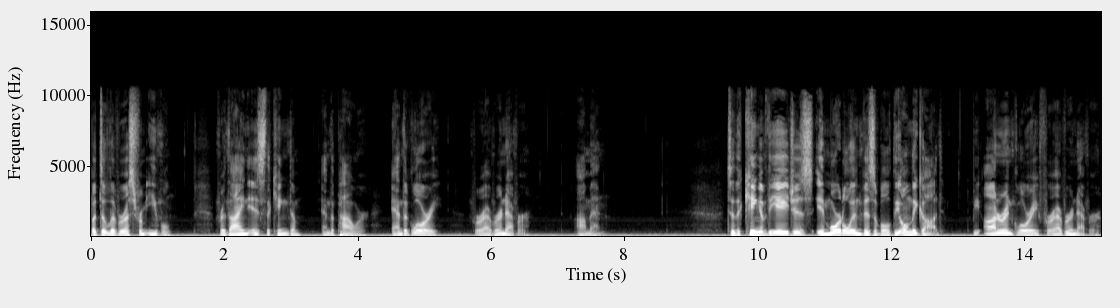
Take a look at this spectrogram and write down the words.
but deliver us from evil. For thine is the kingdom, and the power, and the glory, forever and ever. Amen. To the King of the ages, immortal, invisible, the only God, be honor and glory forever and ever.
